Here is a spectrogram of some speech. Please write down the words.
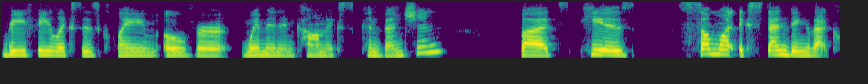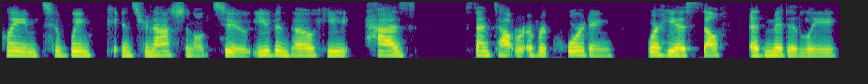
Ray Felix's claim over women in comics convention, but he is somewhat extending that claim to Wink International too, even though he has sent out a recording where he has self admittedly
